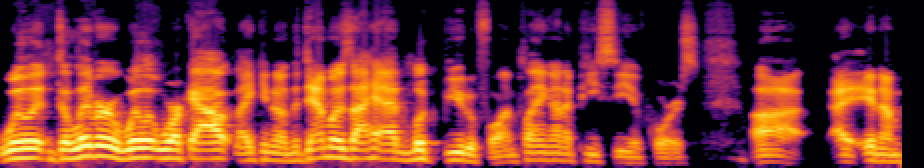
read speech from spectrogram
Will it deliver? Will it work out? Like you know, the demos I had look beautiful. I'm playing on a PC, of course, uh, and I'm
